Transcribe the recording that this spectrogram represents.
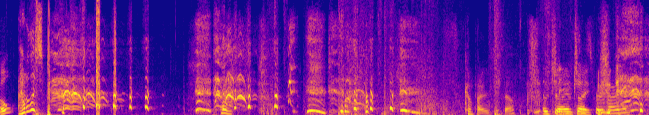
oh, how do I sp- compose yourself. I'm trying, I'm trying. Just for a moment.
